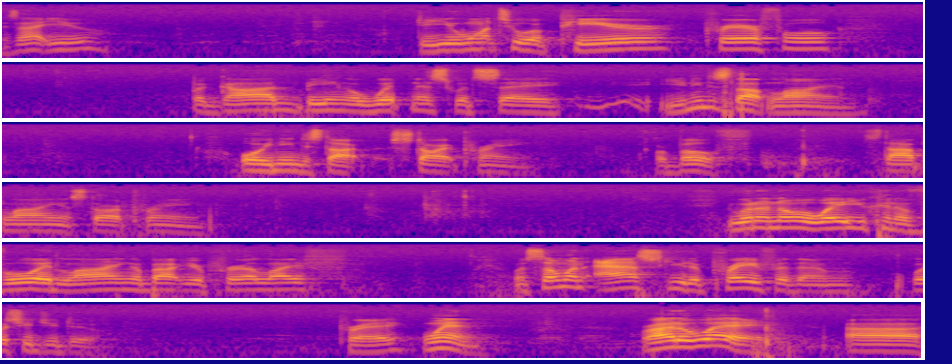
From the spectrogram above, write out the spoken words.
Is that you? Do you want to appear prayerful? But God, being a witness, would say, You need to stop lying. Or you need to start, start praying or both. Stop lying and start praying. You want to know a way you can avoid lying about your prayer life? When someone asks you to pray for them, what should you do? Pray. When? Right away. Uh,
